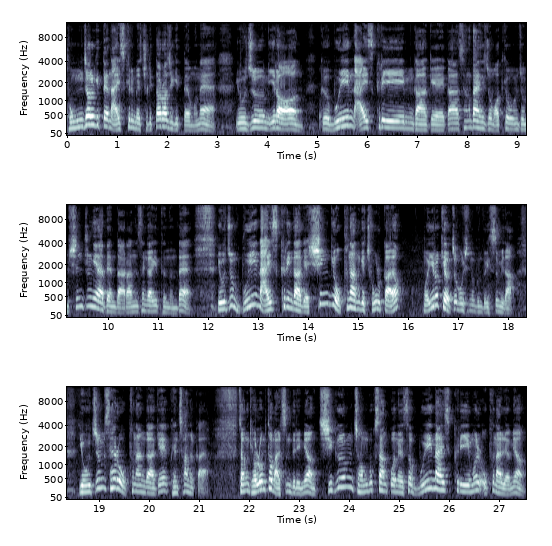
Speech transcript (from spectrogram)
동절기 때는 아이스크림 매출이 떨어지기 때문에 요즘 이런 그 무인 아이스크림 가게가 상당히 좀 어떻게 보면 좀 신중해야 된다라는 생각이 드는데 요즘 무인 아이스크림 가게 신규 오픈하는 게 좋을까요? 뭐 이렇게 여쭤보시는 분도 있습니다. 요즘 새로 오픈한 가게 괜찮을까요? 저는 결론부터 말씀드리면 지금 전국 상권에서 무인 아이스크림을 오픈하려면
